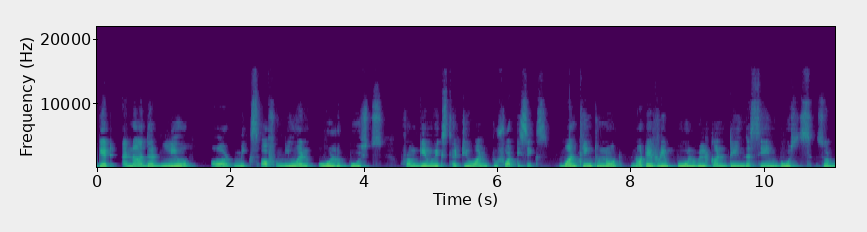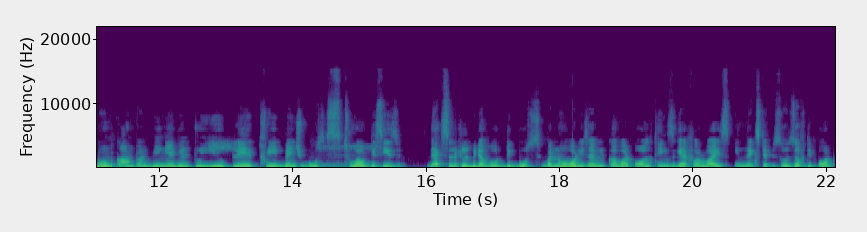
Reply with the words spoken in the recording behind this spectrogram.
get another new or mix of new and old boosts from game weeks 31 to 46 one thing to note not every pool will contain the same boosts so don't count on being able to you play three bench boosts throughout the season that's a little bit about the boosts but no worries i will cover all things Gaffr wise in next episodes of the pod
